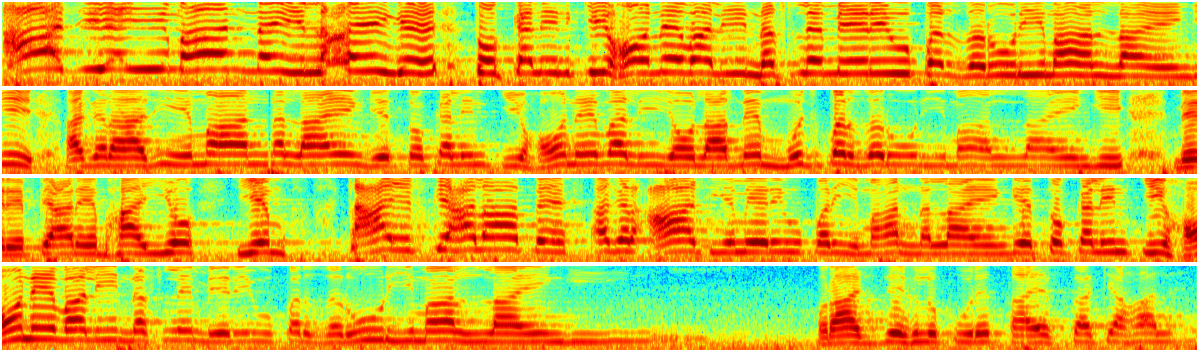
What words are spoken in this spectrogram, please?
آج یہ ایمان نہیں لائیں گے، تو کل ان کی ہونے والی نسلیں میرے اوپر ضرور ایمان لائیں گی۔ اگر آج ایمان نہ لائیں گے، تو کل ان کی ہونے والی اولادیں مجھ پر ضرور ایمان لائیں گی۔ میرے پیارے بھائیوں یہ طائف کے حالات ہیں۔ اگر آج یہ میرے اوپر ایمان نہ لائیں گے تو کل ان کی ہونے والی نسلیں میرے اوپر ضرور ایمان لائیں گی۔ اور آج دیکھ لو پورے طائف کا کیا حال ہے۔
